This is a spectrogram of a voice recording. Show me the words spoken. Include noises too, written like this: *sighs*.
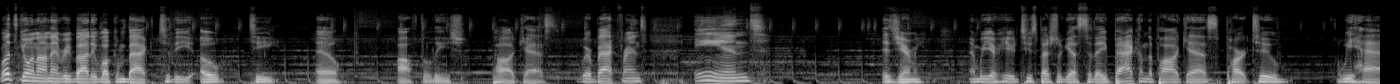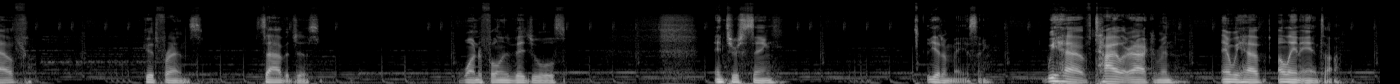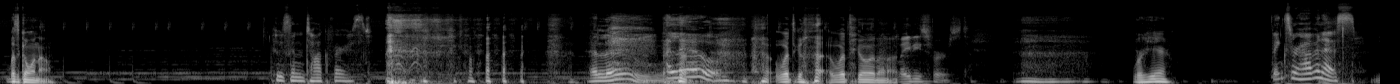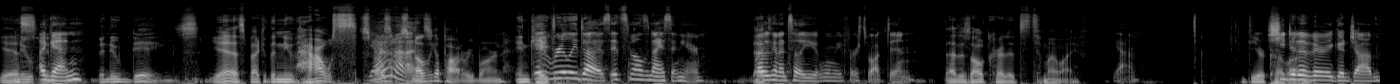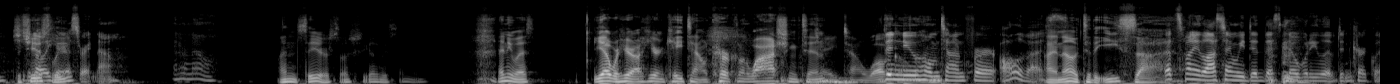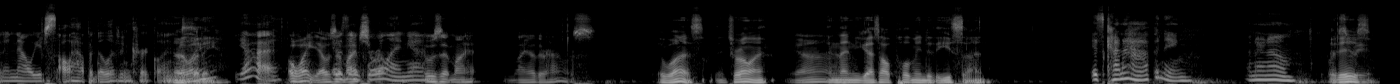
What's going on, everybody? Welcome back to the OTL Off the Leash podcast. We're back, friends, and it's Jeremy, and we are here with two special guests today. Back on the podcast, part two. We have good friends, savages, wonderful individuals, interesting, yet amazing. We have Tyler Ackerman, and we have Alaina Anthon. What's going on? Who's going to talk first? *laughs* Hello. Hello. *laughs* what's go- what's going on? Ladies first. We're here. Thanks for having us Yes. New- again. The new digs. Yes, back at the new house Smells, Yeah. smells like a pottery barn. in Cape. It really does. It smells nice in here. I was going to tell you when we first walked in. that is all credits to my wife, Yeah. dear. She did a very good job. She Did could she just probably hear leave? us right now. I don't know. I didn't see her, so she's got to be somewhere. Anyways, yeah, we're here out here in K Town, Kirkland, Washington. K-Town, welcome. The new hometown for all of us. I know to the east side. That's funny. Last time we did this, nobody lived in Kirkland, and now we just all happen to live in Kirkland. Really? Nobody. Yeah. Oh wait, yeah, it was It at was my in Shoreline, yeah. It was at my my other house. It was in Shoreline, Yeah. and then you guys all pulled me to the east side. It's kind of happening. I don't know. It's a place to is. be.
